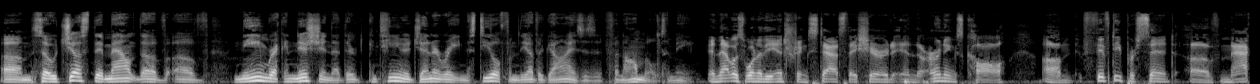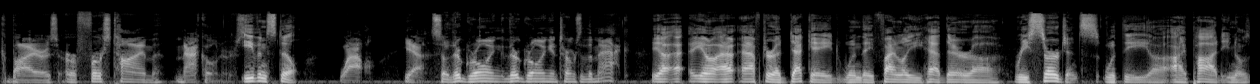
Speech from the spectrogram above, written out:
Um, so just the amount of, of name recognition that they're continuing to generate and steal from the other guys is phenomenal to me. And that was one of the interesting stats they shared in the earnings call. Um, fifty percent of Mac buyers are first time Mac owners. Even still, wow. Yeah, so they're growing. They're growing in terms of the Mac. Yeah, you know, after a decade, when they finally had their uh, resurgence with the uh, iPod, you know,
